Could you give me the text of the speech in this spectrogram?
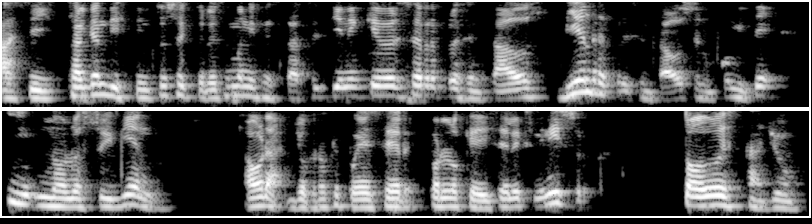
así salgan distintos sectores a manifestarse, tienen que verse representados, bien representados en un comité, y no lo estoy viendo. Ahora, yo creo que puede ser por lo que dice el exministro, todo estalló,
